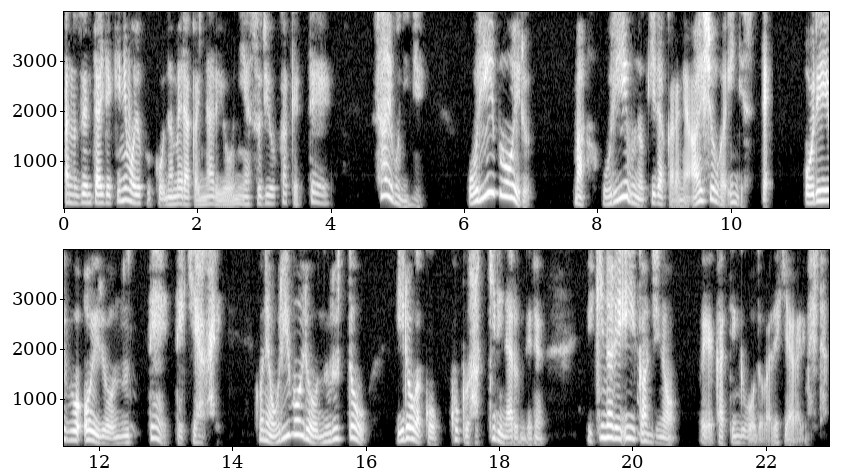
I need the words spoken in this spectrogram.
あの全体的にもよくこう滑らかになるようにヤスリをかけて、最後にね、オリーブオイル。まあ、オリーブの木だからね、相性がいいんですって。オリーブオイルを塗って出来上がり。これね、オリーブオイルを塗ると、色がこう、濃くはっきりなるんでね、いきなりいい感じの、えー、カッティングボードが出来上がりました。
